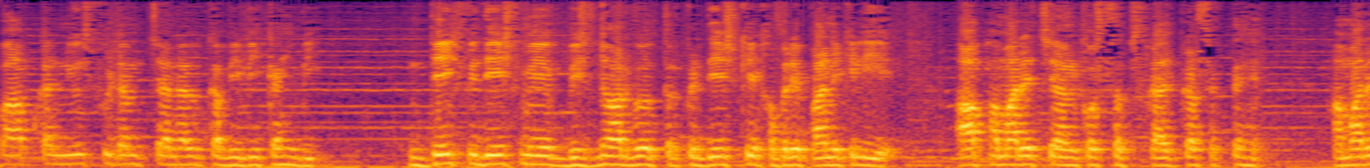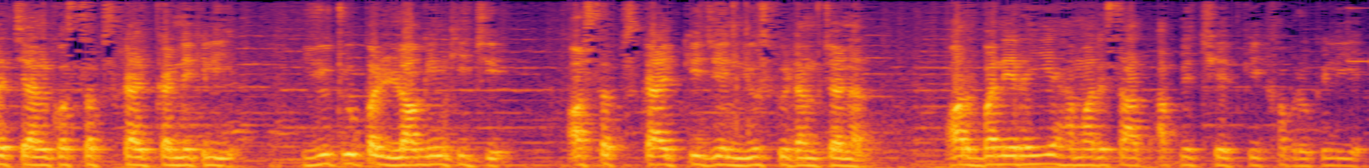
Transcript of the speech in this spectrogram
अब आपका न्यूज़ फ्रीडम चैनल कभी भी कहीं भी। देश विदेश में बिजनौर व उत्तर प्रदेश की खबरें पाने के लिए आप हमारे चैनल को सब्सक्राइब कर सकते हैं। हमारे चैनल को सब्सक्राइब करने के लिए यूट्यूब पर लॉग इन कीजिए और सब्सक्राइब कीजिए न्यूज़ फ्रीडम चैनल और बने रहिए हमारे साथ अपने क्षेत्र की खबरों के लिए।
